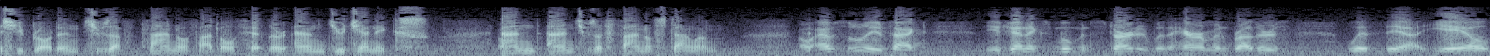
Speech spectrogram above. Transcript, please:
She brought in, she was a fan of Adolf Hitler and eugenics, and, and she was a fan of Stalin. Oh, absolutely. In fact, the eugenics movement started with the Harriman brothers with the uh, Yale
